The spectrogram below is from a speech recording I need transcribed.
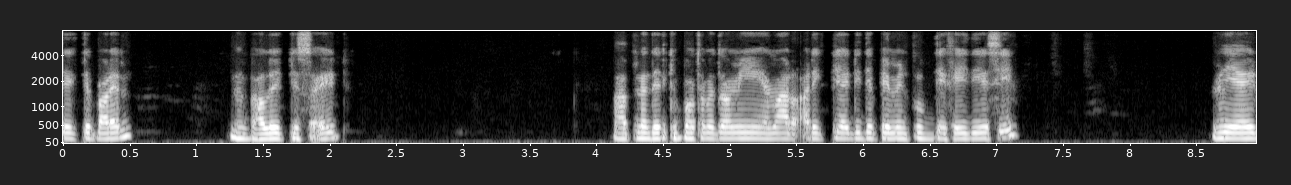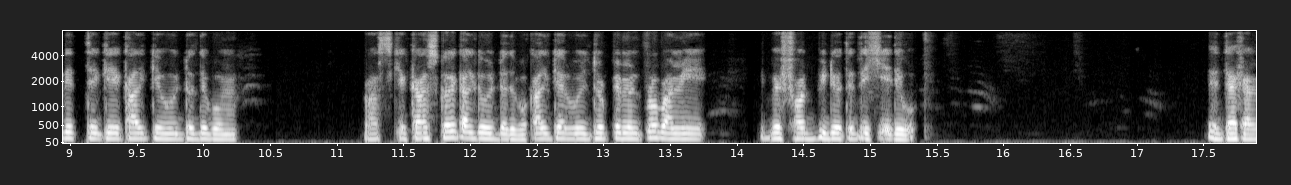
দেখতে পারেন। ভালো একটি সাইট আপনাদেরকে প্রথমে তো আমি আমার আরেকটি আইডিতে পেমেন্ট প্রুফ দেখিয়ে দিয়েছি। এই আইডি থেকে কালকে উইড্রো দেবো। আজকে কাজ করে কালকে উইড্রো দেবো। কালকে উইড্রো পেমেন্ট প্রুফ আমি শর্ট ভিডিওতে দেখিয়ে দেবো। দেখেন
